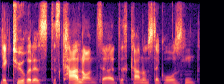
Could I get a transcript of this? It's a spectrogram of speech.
Lektüre des, des Kanons, ja, des Kanons der großen äh,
